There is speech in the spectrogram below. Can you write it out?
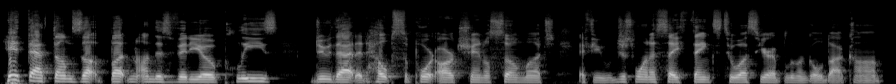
hit that thumbs up button on this video. Please do that. It helps support our channel so much. If you just want to say thanks to us here at blueandgold.com,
